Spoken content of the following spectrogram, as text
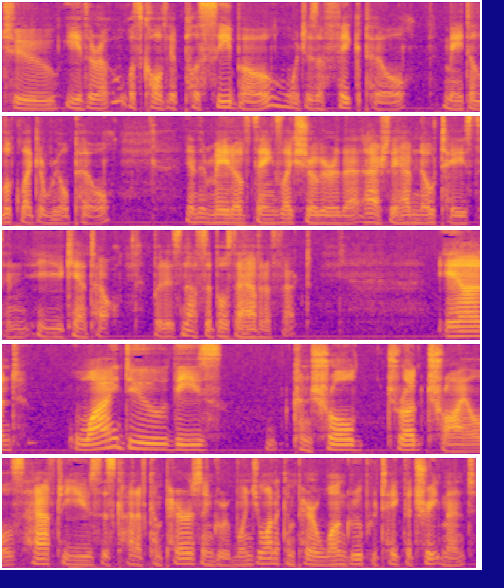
to either what's called a placebo, which is a fake pill made to look like a real pill, and they're made of things like sugar that actually have no taste and you can't tell, but it's not supposed to have an effect. And why do these controlled drug trials have to use this kind of comparison group? Wouldn't you want to compare one group who take the treatment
